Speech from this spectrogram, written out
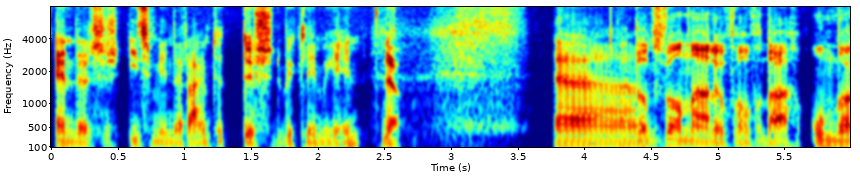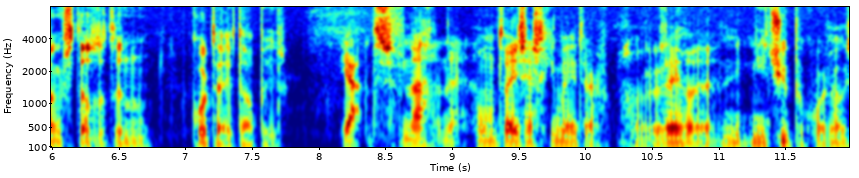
En er is dus iets minder ruimte tussen de beklimmingen in. Ja. Ja, Ehm, dat is wel een nadeel van vandaag. Ondanks dat het een korte etappe is. Ja, het is vandaag nee, 162 kilometer. Eh, niet- super kort, maar ook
